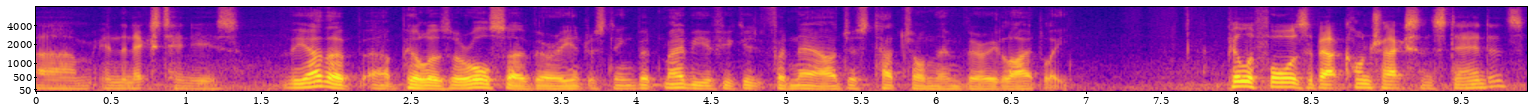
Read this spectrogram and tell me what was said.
um, in the next 10 years. The other uh, pillars are also very interesting, but maybe if you could, for now, just touch on them very lightly. Pillar 4 is about contracts and standards,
